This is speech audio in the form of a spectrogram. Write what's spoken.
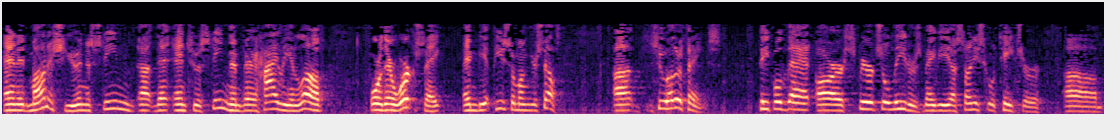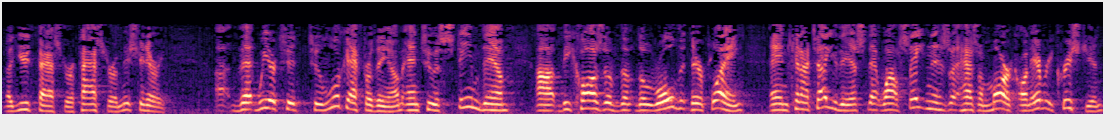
and admonish you and esteem uh, that, and to esteem them very highly in love for their work's sake, and be at peace among yourselves. Uh, two other things people that are spiritual leaders, maybe a Sunday school teacher, um, a youth pastor, a pastor, a missionary, uh, that we are to, to look after them and to esteem them uh, because of the, the role that they're playing. And can I tell you this, that while Satan has a, mark on every Christian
